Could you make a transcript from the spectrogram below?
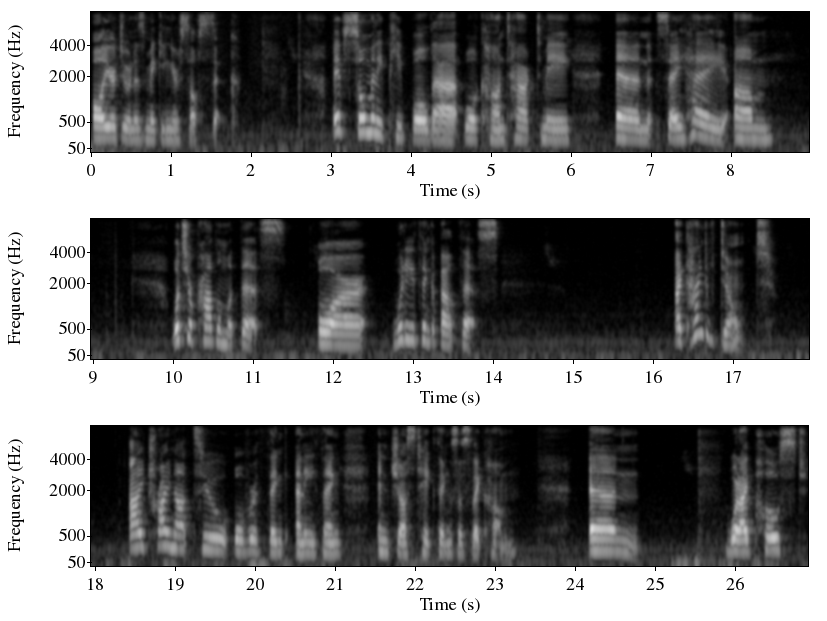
all you're doing is making yourself sick. I have so many people that will contact me and say, hey, um, what's your problem with this? Or what do you think about this? I kind of don't. I try not to overthink anything and just take things as they come. And what I post,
